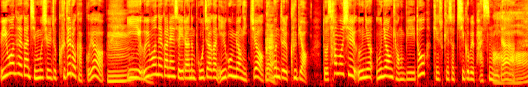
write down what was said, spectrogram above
의원회관 집무실도 그대로 갔고요. 음. 이 의원회관에서 일하는 보좌관 7명 있죠. 네. 그분들 급여 또 사무실 운영, 운영 경비도 계속해서 지급을 받습니다. 아.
